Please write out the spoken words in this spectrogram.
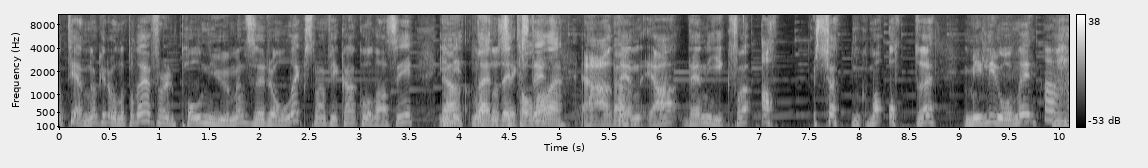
å tjene noen kroner på det. For Paul Newmans Rolex, som han fikk av kona si i Ja, det er 1968 Daytona. Ja, den, ja, den gikk for 18 17,8 millioner oh,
